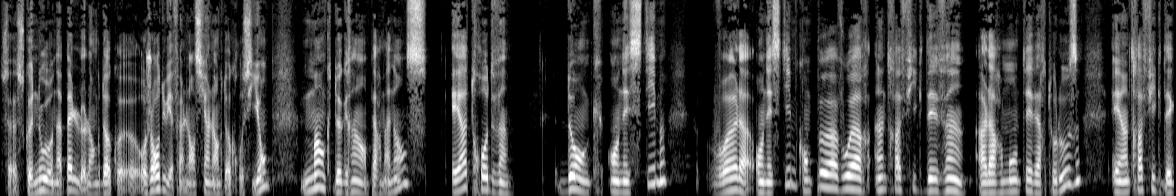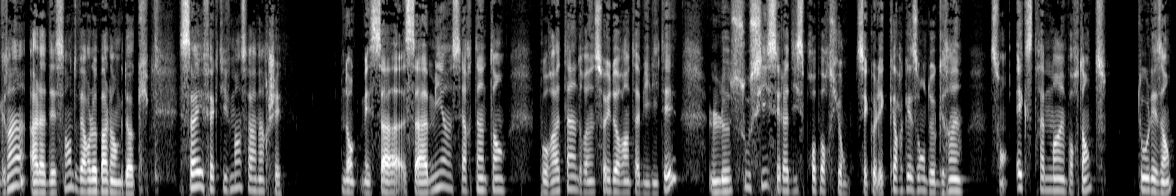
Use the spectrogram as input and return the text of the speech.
ce, que nous on appelle le Languedoc euh, aujourd'hui, enfin l'ancien Languedoc-Roussillon, manque de grains en permanence et a trop de vin. Donc, on estime voilà, on estime qu'on peut avoir un trafic des vins à la remontée vers Toulouse et un trafic des grains à la descente vers le bas Languedoc. Ça, effectivement, ça a marché. Mais ça, ça a mis un certain temps pour atteindre un seuil de rentabilité. Le souci, c'est la disproportion. C'est que les cargaisons de grains sont extrêmement importantes tous les ans.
